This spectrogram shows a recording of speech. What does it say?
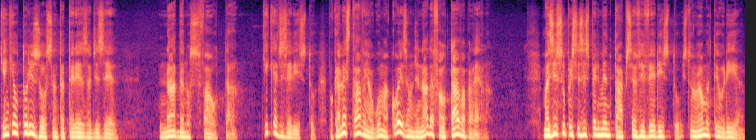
quem que autorizou Santa Teresa a dizer nada nos falta? O que quer dizer isto? Porque ela estava em alguma coisa onde nada faltava para ela. Mas isso precisa experimentar, precisa viver isto. Isto não é uma teoria.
